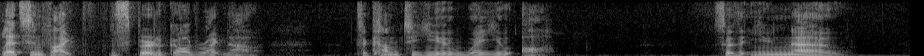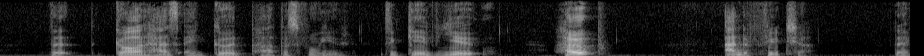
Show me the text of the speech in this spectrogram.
Let's invite the Spirit of God right now to come to you where you are so that you know that God has a good purpose for you to give you hope and a future. The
